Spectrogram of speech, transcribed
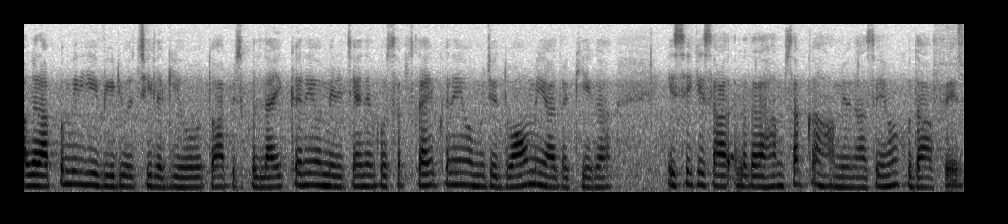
अगर आपको मेरी ये वीडियो अच्छी लगी हो तो आप इसको लाइक करें और मेरे चैनल को सब्सक्राइब करें और मुझे दुआओं में याद रखिएगा। इसी के साथ अल्लाह ताला हम सब का हामी नासे हों। खुदा हाफिज़।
